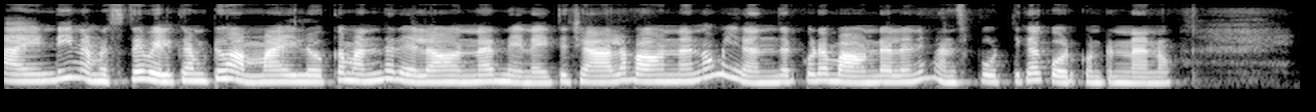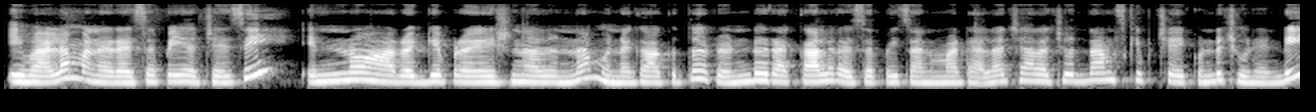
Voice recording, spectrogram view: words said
హాయ్ అండి. నమస్తే. వెల్కమ్ టు అమ్మాయి లోకం. అందరు ఎలా ఉన్నారు? నేనైతే చాలా బాగున్నాను. మీరందరు కూడా బాగుండాలని మనస్ఫూర్తిగా కోరుకుంటున్నాను. ఇవాళ మన రెసిపీ వచ్చేసి ఎన్నో ఆరోగ్య ప్రయోజనాలున్న మునగాకుతో రెండు రకాల రెసిపీస్ అనమాట. ఎలా చాలా చూద్దాం. స్కిప్ చేయకుండా చూడండి.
